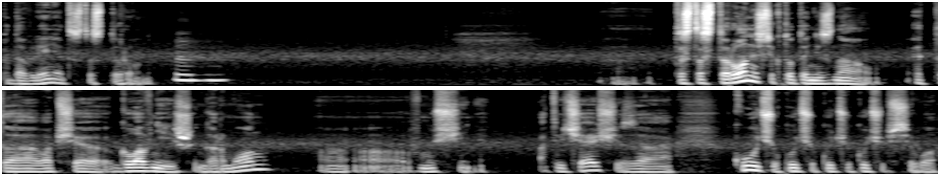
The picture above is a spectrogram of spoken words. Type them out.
подавления тестостерона. Мгм. Тестостерон, если кто-то не знал, это вообще главнейший гормон э, в мужчине, отвечающий за кучу, кучу, кучу, кучу всего.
